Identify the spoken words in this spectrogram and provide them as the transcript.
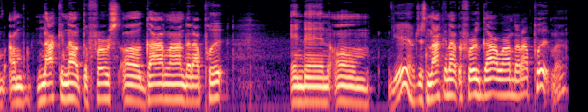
I'm, I'm knocking out the first uh, guideline that I put, and then um yeah, just knocking out the first guideline that I put, man.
